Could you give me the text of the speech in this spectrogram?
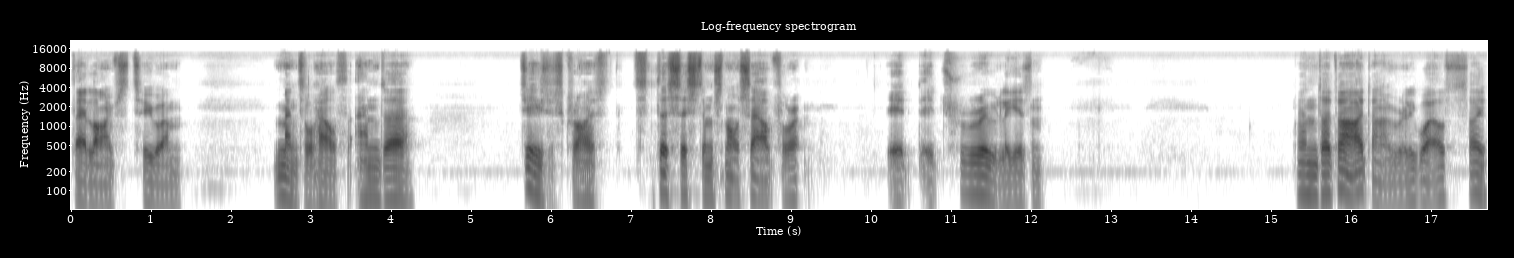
their lives to um, mental health, and uh, Jesus Christ, the system's not set up for it. It it truly isn't. And I don't I don't know really what else to say.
